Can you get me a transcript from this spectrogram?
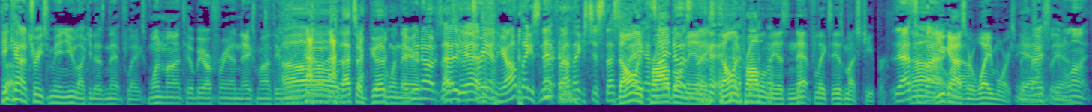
He kind of treats me and you like he does Netflix. One month he'll be our friend. Next month he won't. Oh, that's a good one there. Have you noticed That's- that? yes. A trend here. I don't think it's Netflix. I think it's just that's The only that's problem is things. the only problem is Netflix is much cheaper. That's Oh, fact. You guys wow. are way more expensive. Yeah. especially in lunch.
